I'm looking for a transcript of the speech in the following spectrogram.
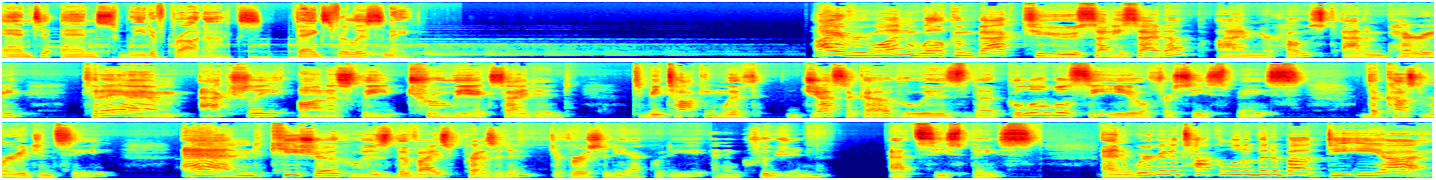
end to end suite of products. Thanks for listening. Hi, everyone. Welcome back to Sunny Side Up. I'm your host, Adam Perry. Today, I am actually, honestly, truly excited to be talking with Jessica, who is the global CEO for C Space, the customer agency and Keisha, who is the Vice President, Diversity, Equity, and Inclusion at C-Space. And we're going to talk a little bit about DEI.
